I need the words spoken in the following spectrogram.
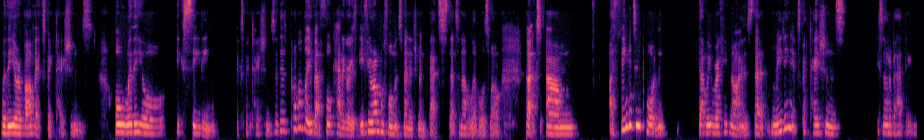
whether you're above expectations or whether you're exceeding expectations. So there's probably about four categories. If you're on performance management, that's that's another level as well. But um, I think it's important that we recognize that meeting expectations is not a bad thing.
